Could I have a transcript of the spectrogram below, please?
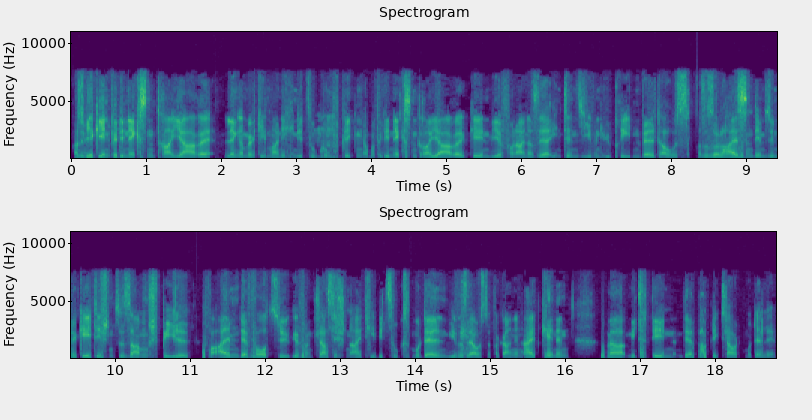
Also wir gehen für die nächsten drei Jahre, länger möchte ich mal nicht in die Zukunft mhm. blicken, aber für die nächsten drei Jahre gehen wir von einer sehr intensiven hybriden Welt aus. Also soll heißen, dem synergetischen Zusammenspiel vor allem der Vorzüge von klassischen IT-Bezugsmodellen, wie wir sie aus der Vergangenheit kennen, mit den der Public Cloud Modelle.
